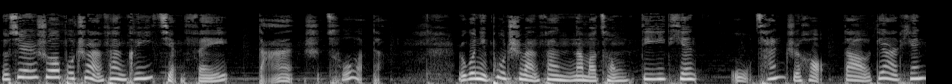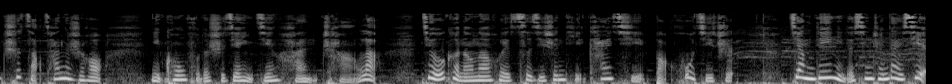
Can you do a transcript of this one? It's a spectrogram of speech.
有些人说不吃晚饭可以减肥，答案是错的。如果你不吃晚饭，那么从第一天午餐之后到第二天吃早餐的时候，你空腹的时间已经很长了，就有可能呢会刺激身体开启保护机制，降低你的新陈代谢，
